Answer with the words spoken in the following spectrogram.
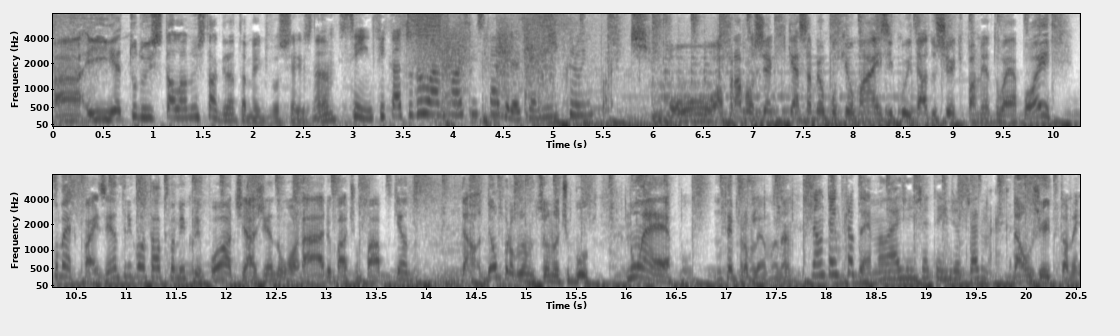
Ah, e, e tudo isso tá lá no Instagram também de vocês, né? Sim, fica tudo lá no nosso Instagram, que é Microimport. Boa! Pra você que quer saber um pouquinho mais e cuidar do seu equipamento Apple aí, como é que faz? Entra em contato com a Microimport, agenda um horário, bate um papo. Que deu um problema no seu notebook? Não é Apple, não tem problema, né? Não tem problema, lá a gente atende outras marcas. Dá um jeito também.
